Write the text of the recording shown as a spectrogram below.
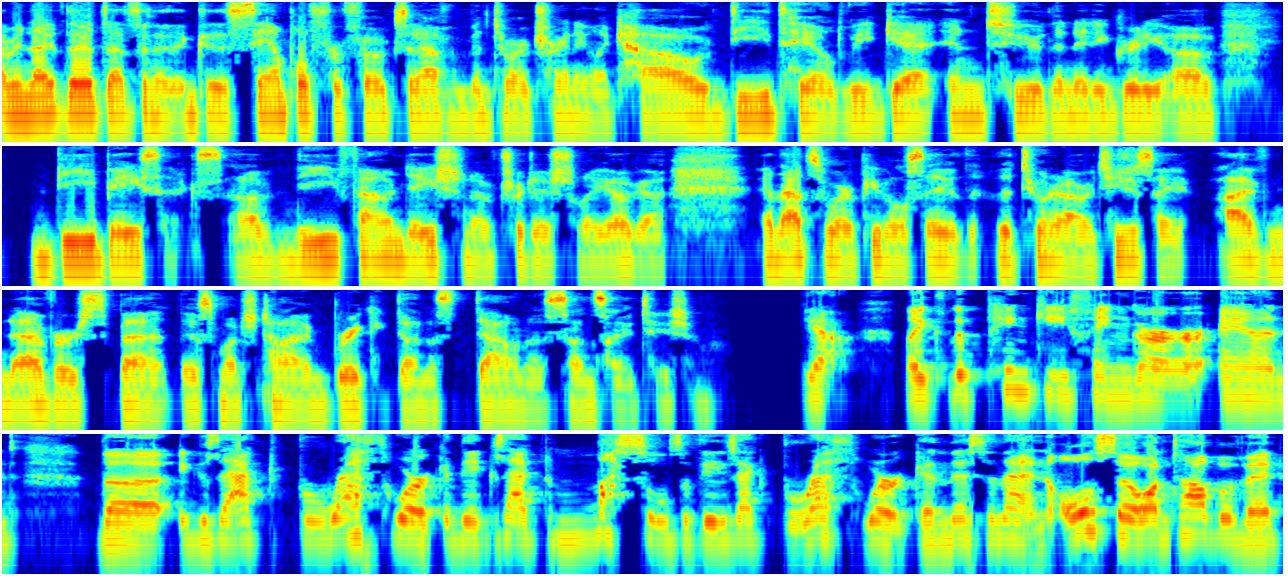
I mean, that, that's an sample for folks that haven't been to our training, like how detailed we get into the nitty gritty of the basics of the foundation of traditional yoga. And that's where people say, the 200 hour teachers say, I've never spent this much time breaking down a, down a sun salutation. Yeah, like the pinky finger and the exact breath work and the exact muscles of the exact breath work and this and that. And also on top of it,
